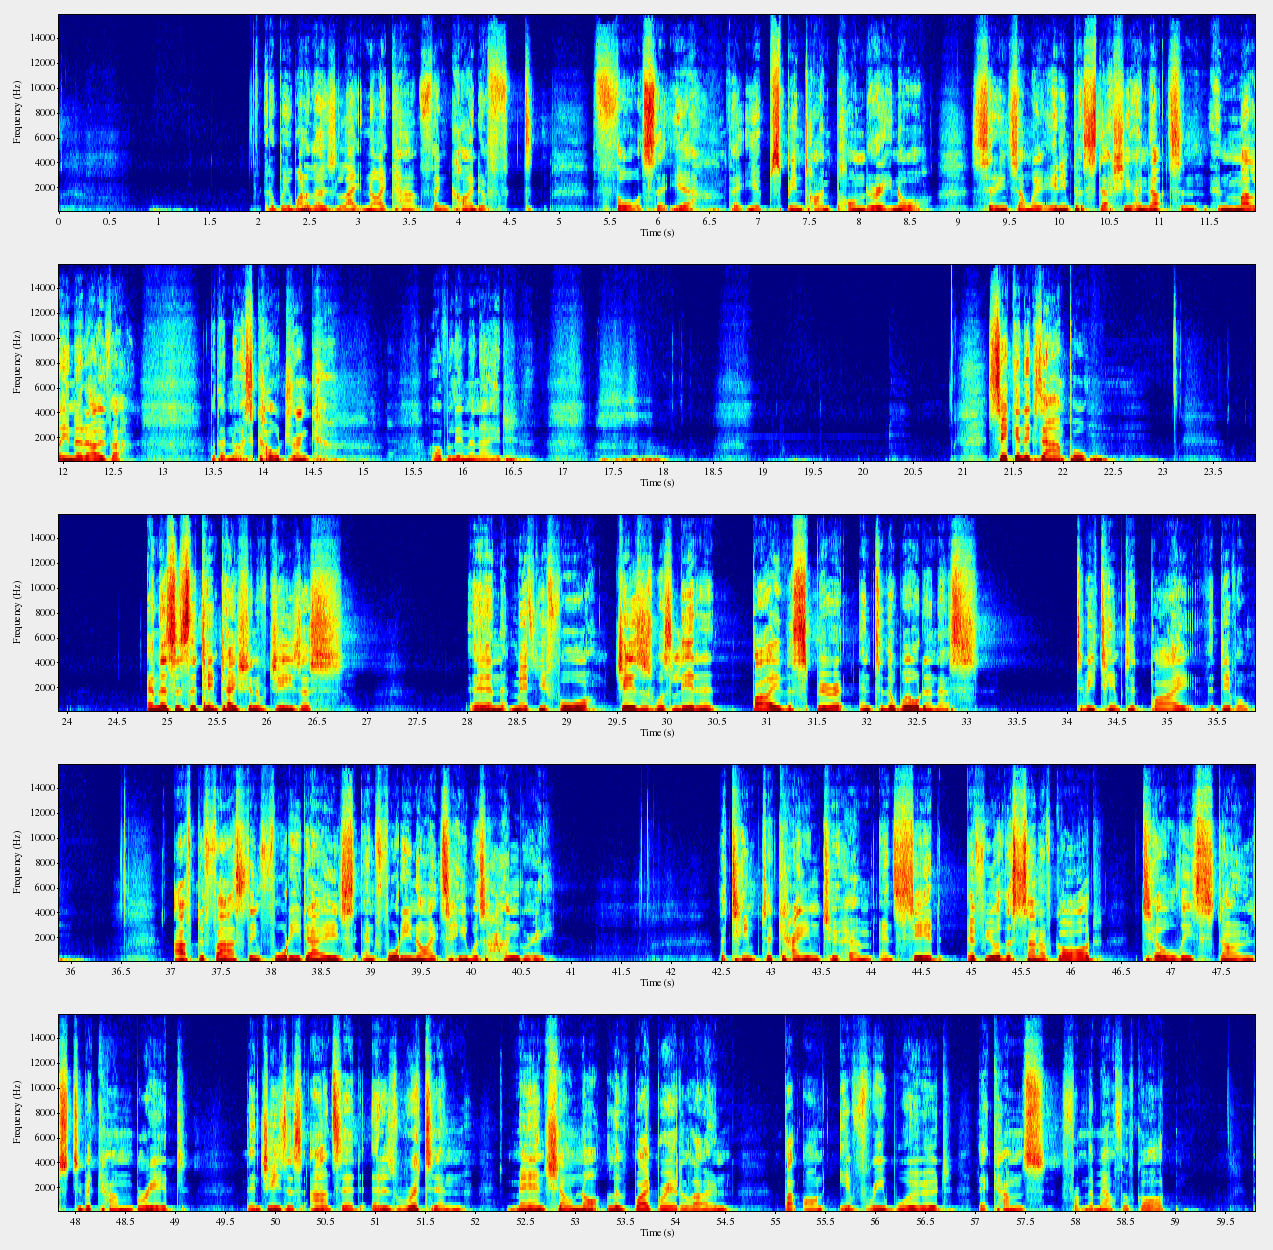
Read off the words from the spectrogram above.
It'll be one of those late night can't think kind of thoughts that you that you spend time pondering or sitting somewhere eating pistachio nuts and, and mulling it over with a nice cold drink of lemonade. Second example, and this is the temptation of Jesus in Matthew 4. Jesus was led by the Spirit into the wilderness to be tempted by the devil. After fasting 40 days and 40 nights, he was hungry. the tempter came to him and said, If you are the Son of God, tell these stones to become bread. Then Jesus answered, It is written, Man shall not live by bread alone, but on every word that comes from the mouth of God.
